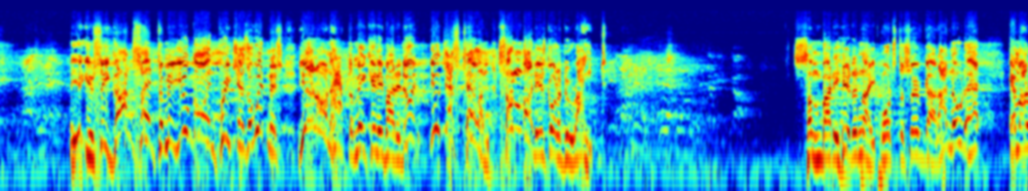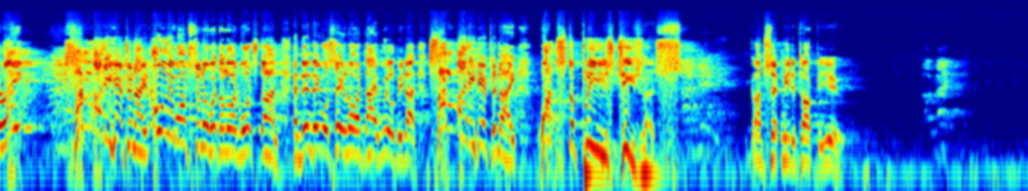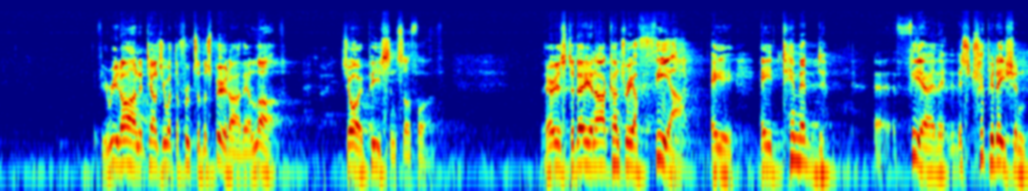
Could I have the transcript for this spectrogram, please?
You see, God said to me, you go and preach as a witness. You don't have to make anybody do it. You just tell them somebody is going to do right. Somebody here tonight wants to serve God. I know that. Am I right? Somebody here tonight only wants to know what the Lord wants done, and then they will say, Lord, thy will be done. Somebody here tonight wants to please Jesus. God sent me to talk to you. You read on, it tells you what the fruits of the Spirit are they're love, joy, peace, and so forth. There is today in our country a fear, a, a timid uh, fear, this trepidation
